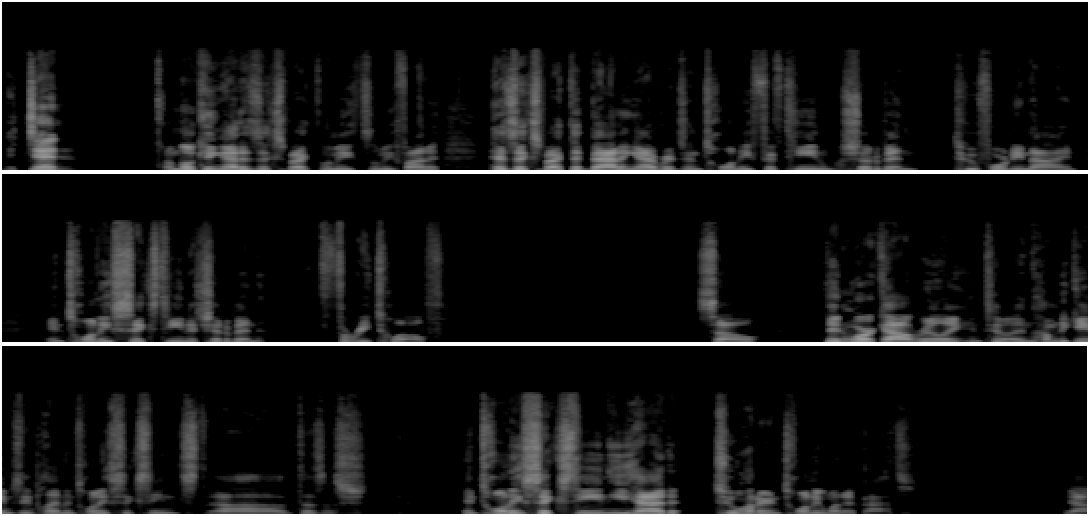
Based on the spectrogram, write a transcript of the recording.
It didn't. I'm looking at his expect. Let me let me find it. His expected batting average in 2015 should have been 249. In 2016, it should have been 312. So didn't work out really until. And how many games he played in 2016? Uh, doesn't. Sh- in 2016, he had 221 at bats. Yeah.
